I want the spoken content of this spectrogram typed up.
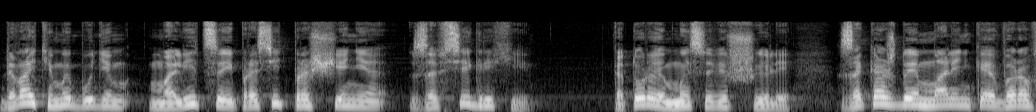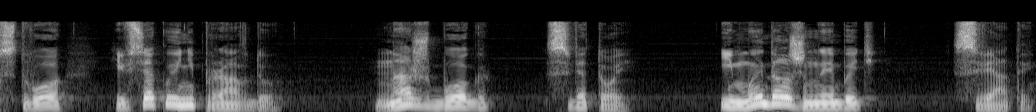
Давайте мы будем молиться и просить прощения за все грехи, которые мы совершили, за каждое маленькое воровство и всякую неправду. Наш Бог святой и мы должны быть святы.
